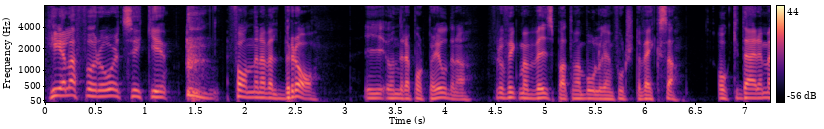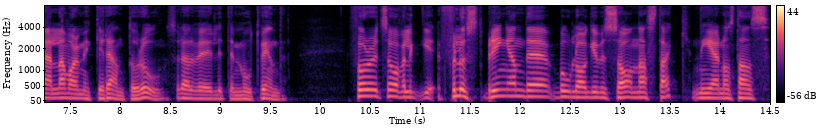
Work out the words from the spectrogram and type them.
Hela förra året så gick ju fonderna väldigt bra i, under rapportperioderna. För då fick man bevis på att de här bolagen fortsatte växa. Och däremellan var det mycket ränteoro, så där hade vi lite motvind. Förut så var väl förlustbringande bolag i USA, Nasdaq, ner någonstans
